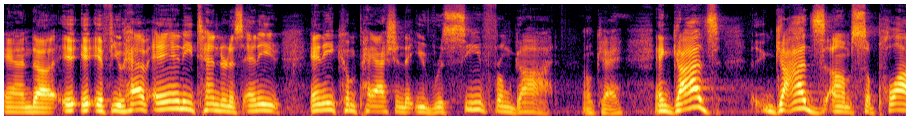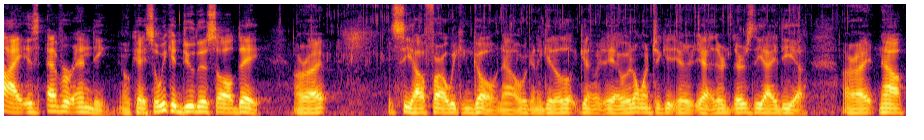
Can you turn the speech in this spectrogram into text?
And uh, if you have any tenderness, any, any compassion that you've received from God, okay? And God's, God's um, supply is ever ending, okay? So we could do this all day, all right? Let's see how far we can go. Now we're going to get a little. Yeah, we don't want to get here. Yeah, there, there's the idea. All right. Now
